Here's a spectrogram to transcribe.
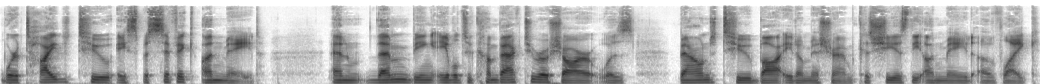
were tied to a specific unmade, and them being able to come back to Roshar was bound to Ba-Ado-Mishram because she is the unmade of like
